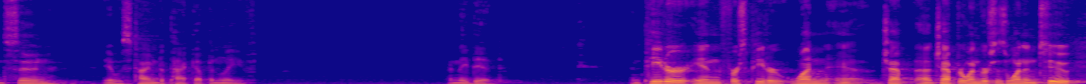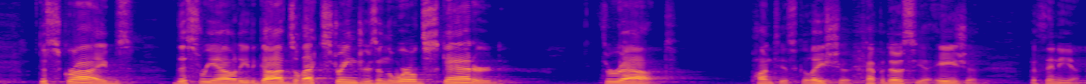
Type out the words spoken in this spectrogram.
And soon it was time to pack up and leave. And they did. And Peter, in 1 Peter 1, uh, uh, chapter 1, verses 1 and 2, describes this reality to God's elect strangers in the world scattered throughout Pontus, Galatia, Cappadocia, Asia, Bithynia,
